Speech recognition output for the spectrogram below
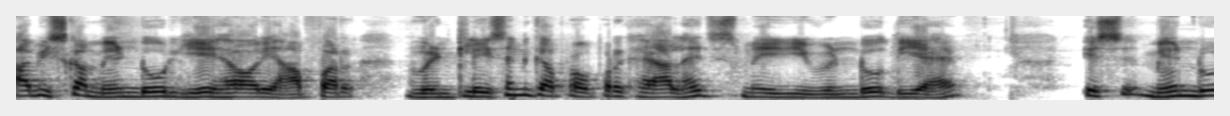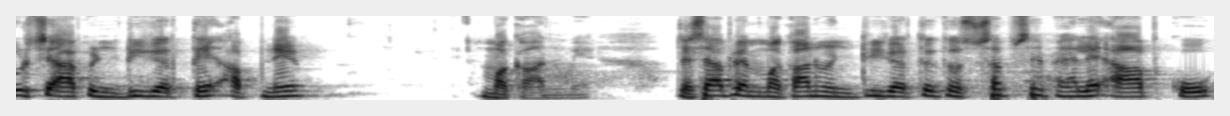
अब इसका मेन डोर ये है और यहाँ पर वेंटिलेशन का प्रॉपर ख्याल है, जिसमें ये विंडो दिया है। इस मेन डोर से आप एंट्री करते हैं अपने मकान में। जैसे आप मकान में एंट्री करते हैं तो सबसे पहले आपको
